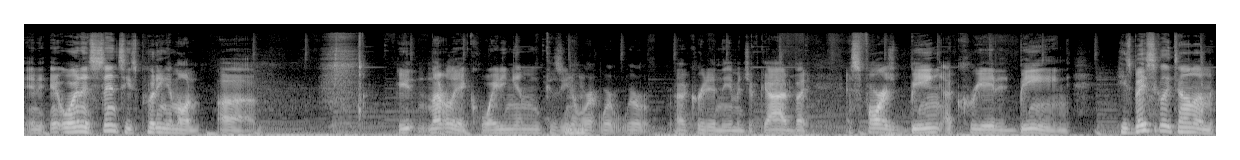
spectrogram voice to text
in, in, well, in a sense, He's putting him on. Uh, he not really equating him because you know we're we're, we're uh, created in the image of God, but as far as being a created being, He's basically telling him,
